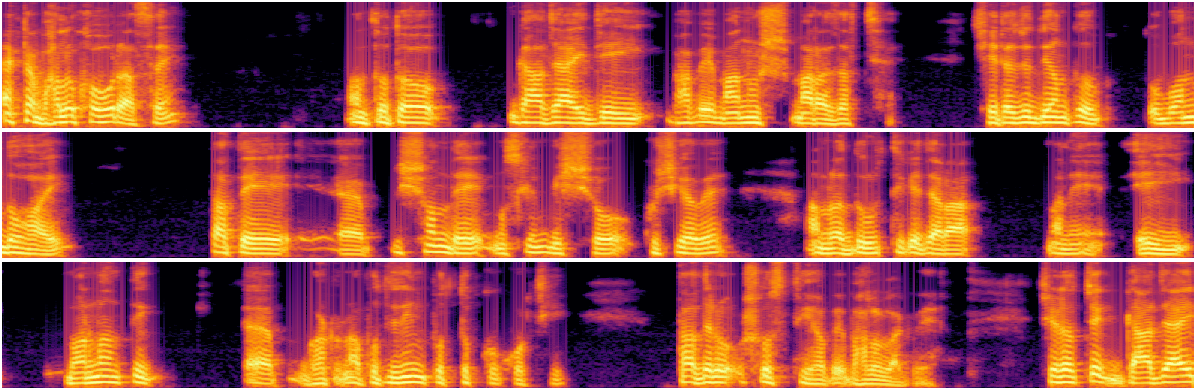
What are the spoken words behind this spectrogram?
একটা ভালো খবর আছে। অন্তত গাজায় যেই ভাবে মানুষ মারা যাচ্ছে, সেটা যদি অন্তত বন্ধ হয়, তাতে নিঃসন্দেহে মুসলিম বিশ্ব খুশি হবে। আমরা দূর থেকে যারা মানে এই মর্মান্তিক ঘটনা প্রতিদিন প্রত্যক্ষ করছি, তাদেরও স্বস্তি হবে, ভালো লাগবে। সেটা হচ্ছে গাজায়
